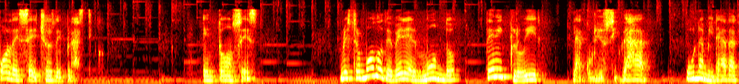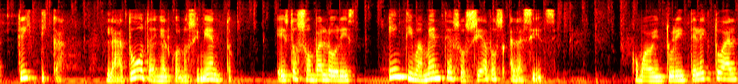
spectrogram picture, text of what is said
por desechos de plástico. Entonces, nuestro modo de ver el mundo debe incluir la curiosidad, una mirada crítica, la duda en el conocimiento. Estos son valores íntimamente asociados a la ciencia, como aventura intelectual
